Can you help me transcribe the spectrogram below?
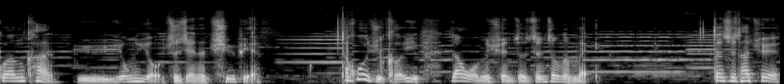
观看与拥有之间的区别。它或许可以让我们选择真正的美，但是它却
